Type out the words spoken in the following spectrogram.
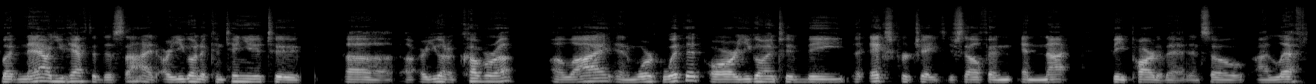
but now you have to decide: Are you going to continue to? Uh, are you going to cover up a lie and work with it, or are you going to be uh, exculpate yourself and and not be part of that? And so I left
